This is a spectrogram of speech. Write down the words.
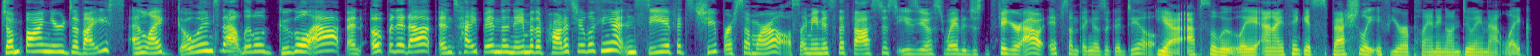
jump on your device and like go into that little Google app and open it up and type in the name of the product you're looking at and see if it's cheaper somewhere else. I mean, it's the fastest, easiest way to just figure out if something is a good deal. Yeah, absolutely. And I think especially if you're planning on doing that like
